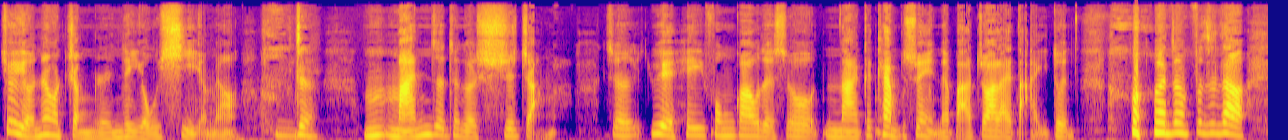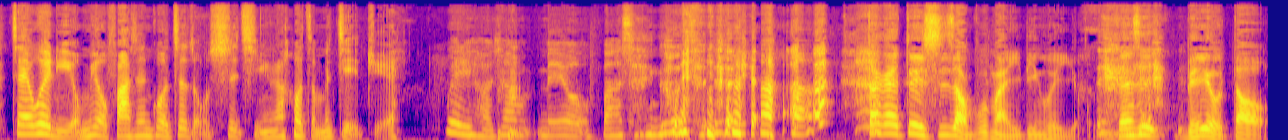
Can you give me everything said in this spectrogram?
就有那种整人的游戏，有没有？这瞒着这个师长啊。这月黑风高的时候，哪个看不顺眼的把他抓来打一顿？这不知道在胃里有没有发生过这种事情，然后怎么解决？胃里好像没有发生过这个，大概对师长不满一定会有，但是没有到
